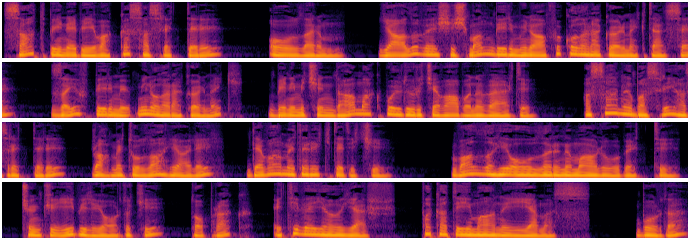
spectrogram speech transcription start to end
Sa'd bin Ebi Vakkas hasretleri, oğullarım yağlı ve şişman bir münafık olarak ölmektense, zayıf bir mümin olarak ölmek benim için daha makbuldür cevabını verdi. Hasan-ı Basri Hazretleri rahmetullahi aleyh devam ederek dedi ki, Vallahi oğullarını mağlup etti. Çünkü iyi biliyordu ki toprak eti ve yağı yer fakat imanı yiyemez. Burada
